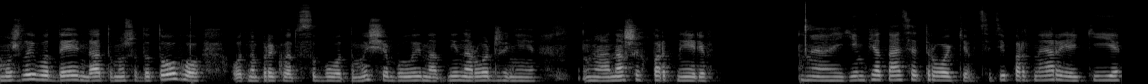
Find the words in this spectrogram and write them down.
можливо, день, да, тому що до того, от, наприклад, в суботу, ми ще були на дні народження наших партнерів. Е, Їм 15 років. Це ті партнери, які е,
